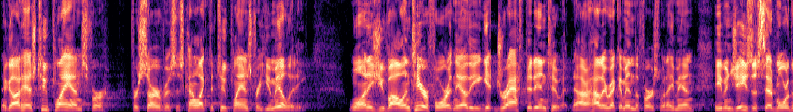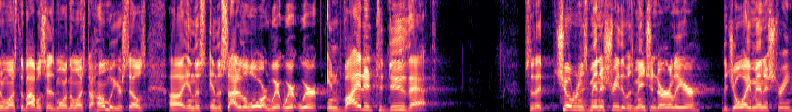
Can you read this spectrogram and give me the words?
Now, God has two plans for, for service. It's kind of like the two plans for humility. One is you volunteer for it, and the other you get drafted into it. Now, I highly recommend the first one, amen. Even Jesus said more than once, the Bible says more than once, to humble yourselves uh, in, the, in the sight of the Lord. We're, we're, we're invited to do that. So, that children's ministry that was mentioned earlier, the joy ministry,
